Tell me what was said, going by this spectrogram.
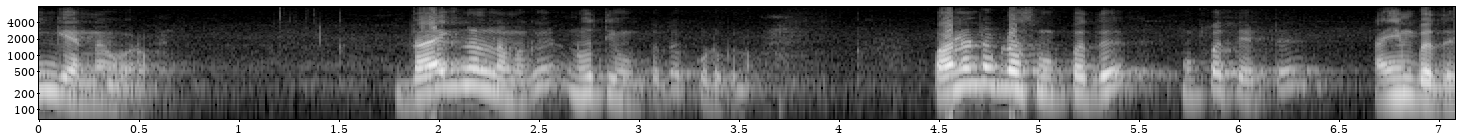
இங்கே என்ன வரும்? டயக்னல் நமக்கு நூற்றி முப்பதை கொடுக்கணும். பன்னெண்டு ப்ளஸ் முப்பது முப்பத்தெட்டு ஐம்பது.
